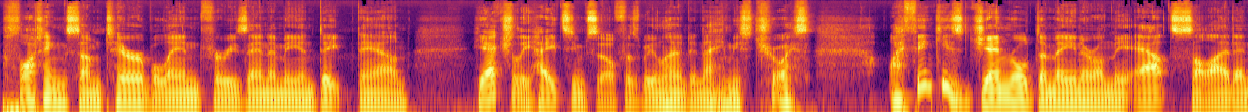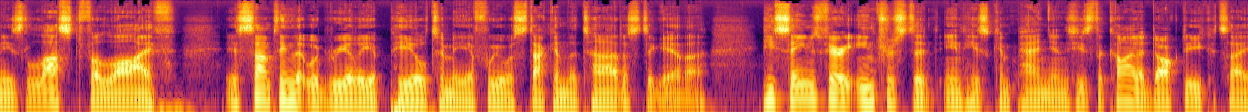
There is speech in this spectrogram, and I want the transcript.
plotting some terrible end for his enemy, and deep down, he actually hates himself, as we learned in Amy's Choice. I think his general demeanour on the outside and his lust for life is something that would really appeal to me if we were stuck in the TARDIS together. He seems very interested in his companions. He's the kind of doctor you could say,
